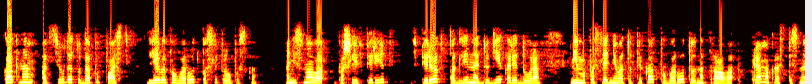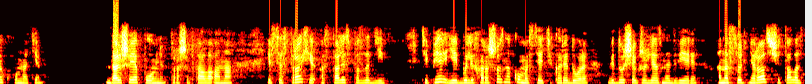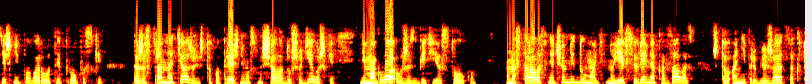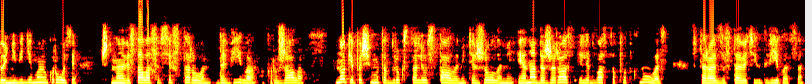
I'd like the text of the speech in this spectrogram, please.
«Как нам отсюда туда попасть? Левый поворот после пропуска». Они снова пошли вперед, вперед по длинной дуге коридора, мимо последнего тупика к повороту направо, прямо к расписной комнате. «Дальше я помню», – прошептала она, – и все страхи остались позади. Теперь ей были хорошо знакомы все эти коридоры, ведущие к железной двери. Она сотни раз считала здешние повороты и пропуски. Даже странная тяжесть, что по-прежнему смущала душу девушки, не могла уже сбить ее с толку. Она старалась ни о чем не думать, но ей все время казалось, что они приближаются к той невидимой угрозе, что нависала со всех сторон, давила, окружала, Ноги почему-то вдруг стали усталыми, тяжелыми, и она даже раз или два споткнулась, стараясь заставить их двигаться.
